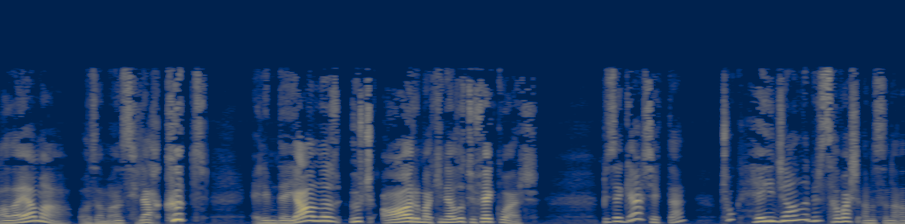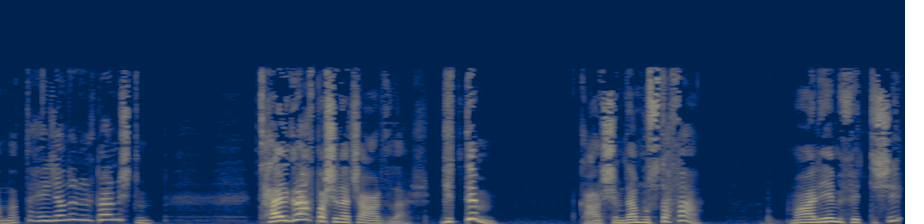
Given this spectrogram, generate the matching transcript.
Alay ama o zaman silah kıt. Elimde yalnız üç ağır makinalı tüfek var. Bize gerçekten çok heyecanlı bir savaş anısını anlattı. Heyecandan ürpermiştim. Telgraf başına çağırdılar. Gittim. Karşımda Mustafa. Maliye müfettişi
